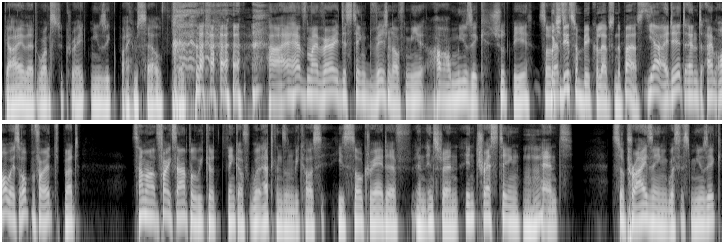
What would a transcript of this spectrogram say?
guy that wants to create music by himself. I have my very distinct vision of mu- how music should be. So But you did some big collabs in the past. yeah, I did, and I'm always open for it. But somehow, for example, we could think of Will Atkinson because he's so creative and interesting Mhm. and surprising with his music.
